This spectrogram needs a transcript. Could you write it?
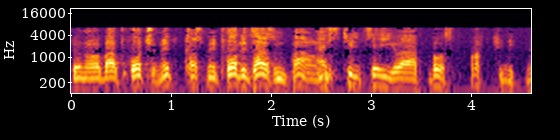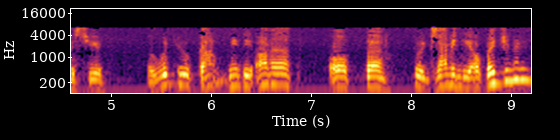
don't know about fortunate. Cost me 40,000 pounds. I still say you are most fortunate, monsieur. Uh, would you grant me the honor of uh, to examine the original?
